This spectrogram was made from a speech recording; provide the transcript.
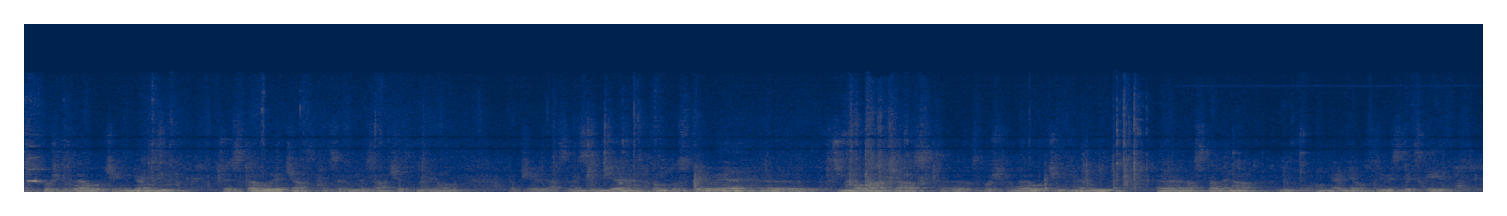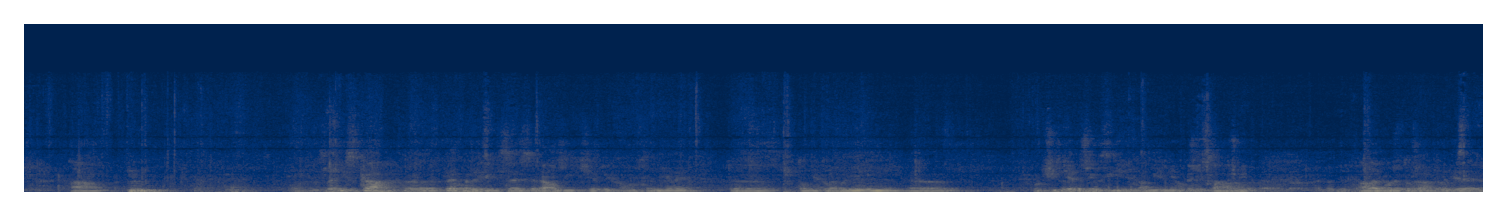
rozpočtového určení daní představuje částku 76 milionů. Takže já si myslím, že v tomto směru je e, příjmová část e, rozpočtového určení daní nastavena poměrně optimisticky. A z hlediska té predikce se dá říct, že bychom se měli tomuto plnění určitě přiblížit a mírně ho přesáhnout. Ale bude to řádově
